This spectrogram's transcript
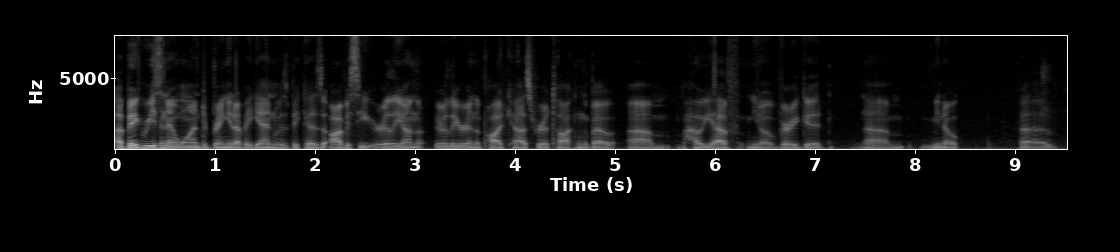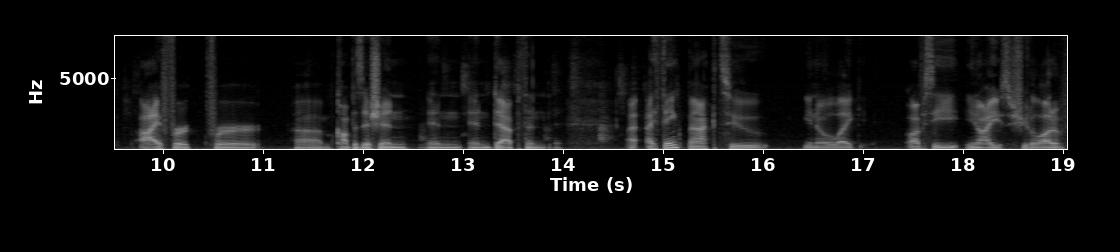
a big reason I wanted to bring it up again was because obviously early on the, earlier in the podcast we were talking about um, how you have you know very good um, you know uh, eye for for um, composition and and depth. And I, I think back to you know like obviously you know I used to shoot a lot of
